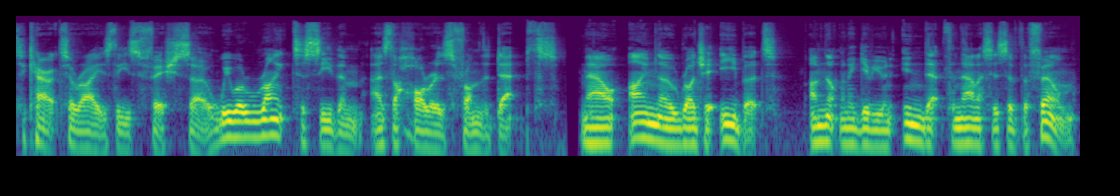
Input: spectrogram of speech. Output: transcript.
to characterize these fish so. We were right to see them as the horrors from the depths. Now, I'm no Roger Ebert. I'm not going to give you an in depth analysis of the film.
